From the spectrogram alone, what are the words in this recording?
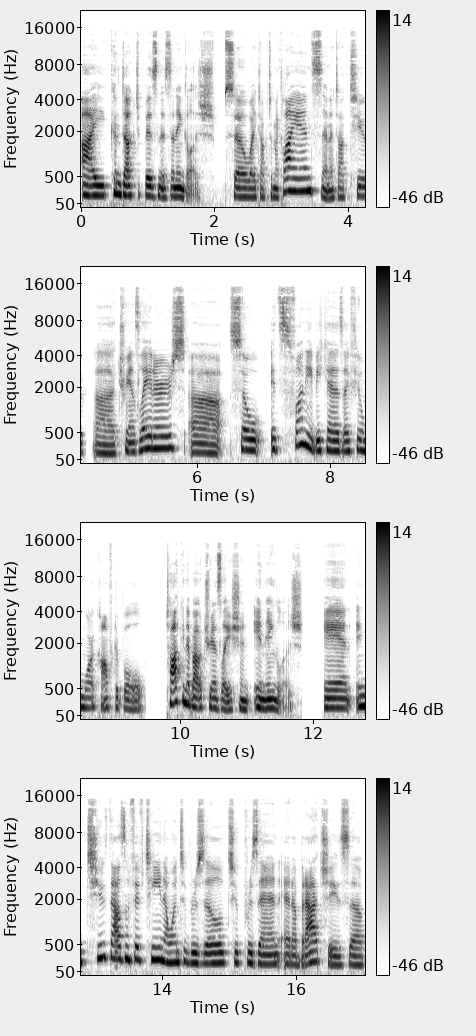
I conduct business in English. So I talk to my clients and I talk to uh, translators. Uh, so it's funny because I feel more comfortable talking about translation in English. And in 2015, I went to Brazil to present at Abrates. Uh,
